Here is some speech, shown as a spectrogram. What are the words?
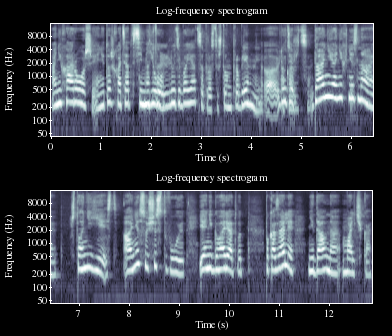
они хорошие, они тоже хотят в семью. А люди боятся просто, что он проблемный э, люди, окажется. Да, они о них не знают, что они есть, а они существуют. И они говорят, вот Показали недавно мальчика.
